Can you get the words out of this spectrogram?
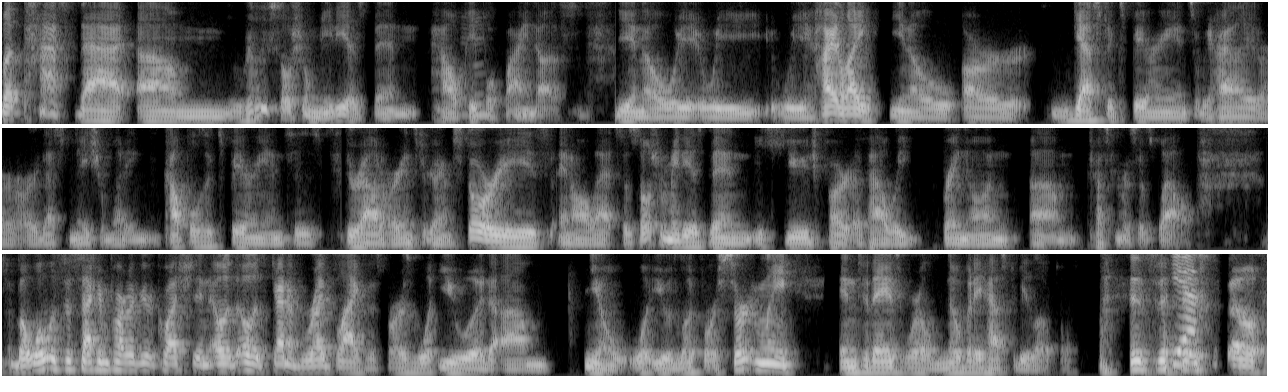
But past that, um, really social media has been how mm-hmm. people find us. You know, we we we highlight, you know, our guest experience, we highlight our, our destination wedding couples experiences throughout our Instagram stories and all that. So social media has been a huge part of how we bring on um, customers as well. But what was the second part of your question? Oh, oh, it's kind of red flags as far as what you would, um, you know, what you would look for. Certainly, in today's world, nobody has to be local. so, yeah. so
